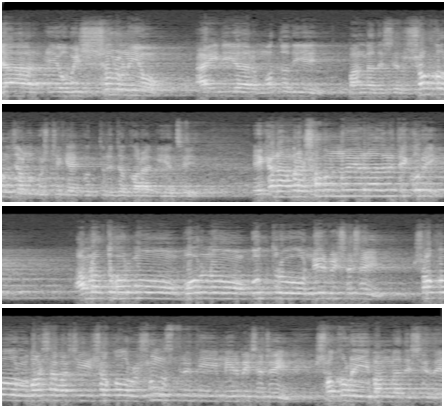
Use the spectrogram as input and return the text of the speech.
যার এই অবিস্মরণীয় আইডিয়ার মধ্য দিয়ে বাংলাদেশের সকল জনগোষ্ঠীকে একত্রিত করা গিয়েছে। এখানে আমরা সমন্বয়ের রাজনীতি করি। আমরা ধর্ম, বর্ণ, গোত্র নির্বিশেষে, সকল ভাষাভাষী, সকল সংস্কৃতি নির্বিশেষে সকলেই বাংলাদেশে যে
